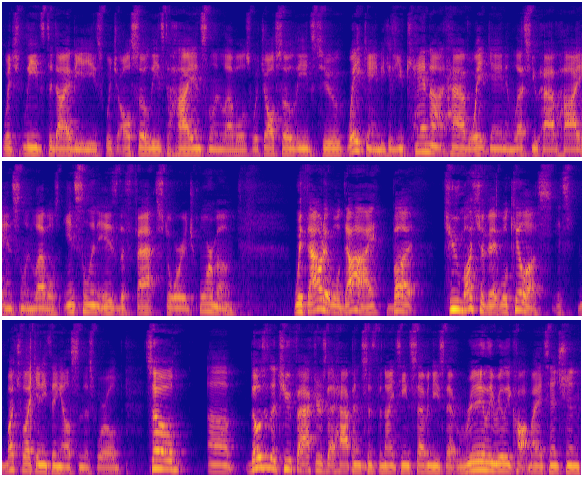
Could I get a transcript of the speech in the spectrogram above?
which leads to diabetes, which also leads to high insulin levels, which also leads to weight gain because you cannot have weight gain unless you have high insulin levels. Insulin is the fat storage hormone. Without it, we'll die, but too much of it will kill us. It's much like anything else in this world. So, uh, those are the two factors that happened since the 1970s that really, really caught my attention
